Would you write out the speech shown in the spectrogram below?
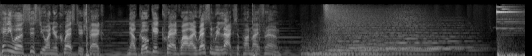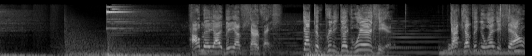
Kenny will assist you on your quest, douchebag. Now go get Craig while I rest and relax upon my throne. How may I be of service? Got some pretty good word here. Got something you want to sell?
